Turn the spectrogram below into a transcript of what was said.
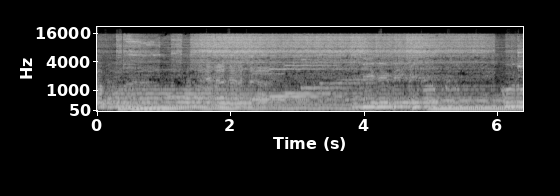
নির্বিঘ্ন গুরু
